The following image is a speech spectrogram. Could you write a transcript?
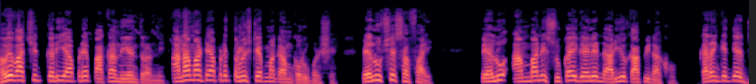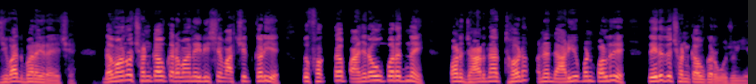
હવે વાતચીત કરીએ આપણે પાકા નિયંત્રણની. આના માટે આપણે ત્રણ સ્ટેપમાં કામ કરવું પડશે. પહેલું છે સફાઈ. પહેલું આંબાની સુકાઈ ગયેલી ડાળીઓ કાપી નાખો, કારણ કે ત્યાં જીવાત ભરાઈ રહે છે. દવાનો છંટકાવ કરવાની વિશે વાતચીત કરીએ તો ફક્ત પાંજરા ઉપર જ નહીં, પણ ઝાડના થડ અને ડાળીઓ પણ પલરે તે રીતે છંટકાવ કરવો જોઈએ.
